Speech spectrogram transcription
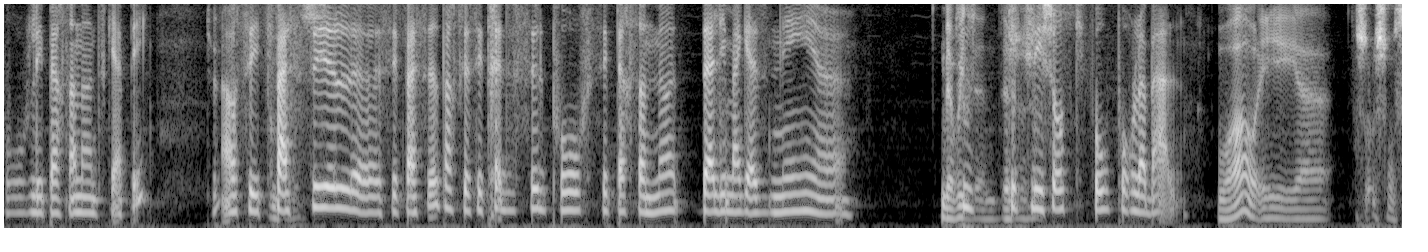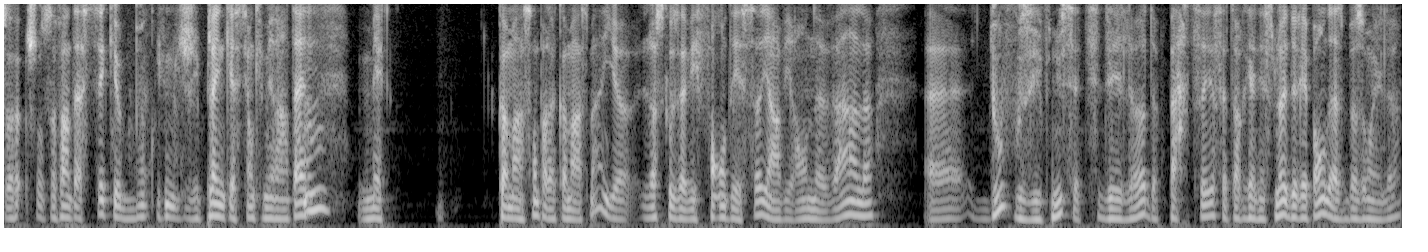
pour les personnes handicapées. Alors, c'est facile, euh, c'est facile parce que c'est très difficile pour ces personnes-là d'aller magasiner euh, Ben oui, Tout- de- de- toutes les choses qu'il faut pour le bal. Wow! Et euh, je, je trouve ça, je trouve ça fantastique. J'ai plein de questions qui me viennent en tête. Mm. Mais commençons par le commencement. Il y a, lorsque vous avez fondé ça, il y a environ 9 ans, là, Euh, d'où vous est venue cette idée-là de partir cet organisme-là et de répondre à ce besoin-là?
